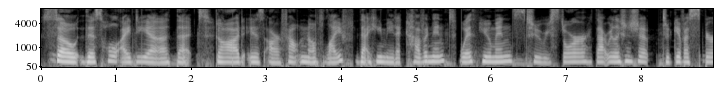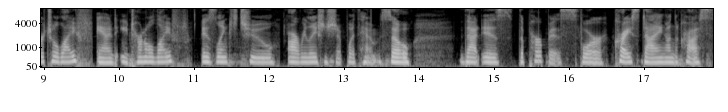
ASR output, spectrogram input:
So, this whole idea that God is our fountain of life, that He made a covenant with humans to restore that relationship, to give us spiritual life and eternal life, is linked to our relationship with Him. So, that is the purpose for Christ dying on the cross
